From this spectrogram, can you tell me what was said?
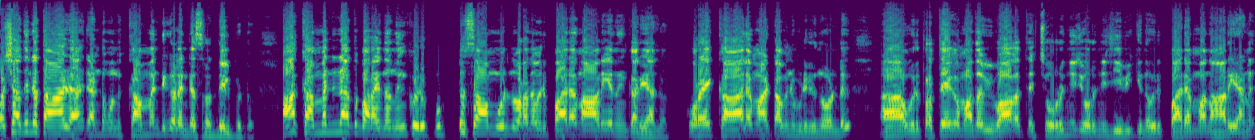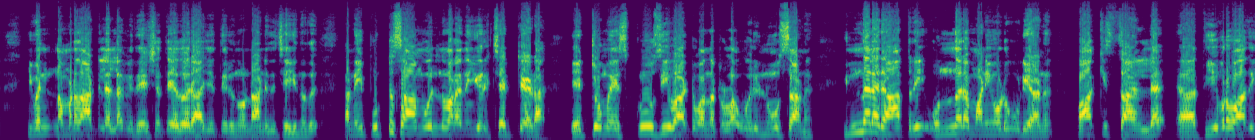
പക്ഷെ അതിന്റെ താഴെ രണ്ട് മൂന്ന് കമന്റുകൾ എന്റെ ശ്രദ്ധയിൽപ്പെട്ടു. ആ കമന്റിനകത്ത് പറയുന്നത് നിങ്ങൾക്ക് ഒരു പുട്ട് സാമൂൽ എന്ന് പറയുന്ന ഒരു പരനാറിയെ നിങ്ങൾക്ക് അറിയാമല്ലോ കുറെ കാലമായിട്ട് അവൻ ഇവിടെ ഇരുന്നുകൊണ്ട് ഒരു പ്രത്യേക മതവിഭാഗത്തെ ചൊറിഞ്ഞ് ചൊറിഞ്ഞ് ജീവിക്കുന്ന ഒരു പരമ നാറിയാണ്. ഇവൻ നമ്മുടെ നാട്ടിലല്ല വിദേശത്തെ ഏതോ രാജ്യത്ത് ഇരുന്നുകൊണ്ടാണ് ഇത് ചെയ്യുന്നത്. കാരണം ഈ പുട്ട് സാമൂൽ എന്ന് പറയുന്ന ഈ ഒരു ചെറ്റയുടെ ഏറ്റവും എക്സ്ക്ലൂസീവായിട്ട് വന്നിട്ടുള്ള ഒരു ന്യൂസാണ്. ഇന്നലെ രാത്രി ഒന്നര മണിയോടുകൂടിയാണ് പാകിസ്ഥാനിലെ തീവ്രവാദി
